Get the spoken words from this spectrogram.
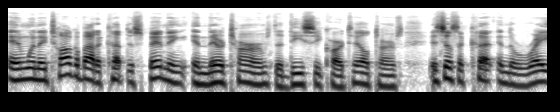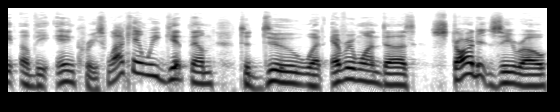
and when they talk about a cut to spending in their terms, the DC cartel terms, it's just a cut in the rate of the increase. Why can't we get them to do what everyone does, start at zero,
